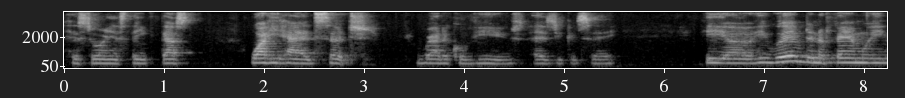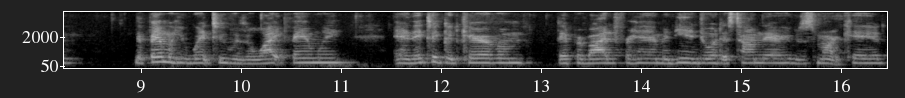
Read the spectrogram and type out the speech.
historians think that's why he had such radical views, as you could say. He uh, he lived in a family. The family he went to was a white family, and they took good care of him. They provided for him, and he enjoyed his time there. He was a smart kid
